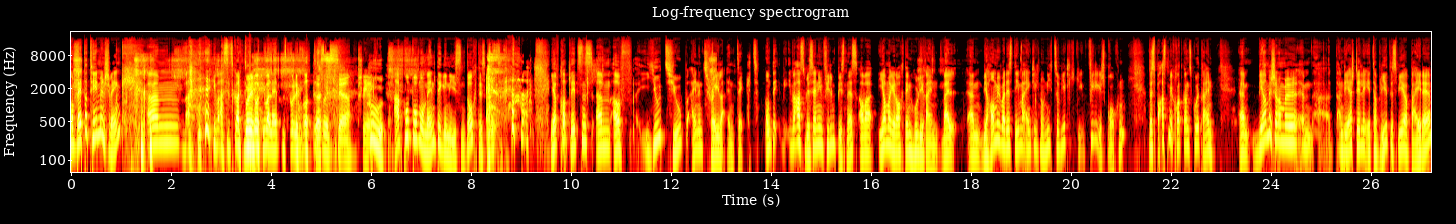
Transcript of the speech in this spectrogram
kompletter Themenschwenk. ähm, ich weiß jetzt gar nicht, wie ich überleiten soll. Das ist sehr schwierig. Puh, apropos Momente genießen. Doch, das geht. ich habe gerade letztens ähm, auf YouTube einen Trailer entdeckt. Und ich weiß, wir sind im Filmbusiness, aber ich habe mir gedacht, den hole ich rein, weil ähm, wir haben über das Thema eigentlich noch nicht so wirklich viel gesprochen. Das passt mir gerade ganz gut rein. Ähm, wir haben ja schon einmal ähm, an der Stelle etabliert, dass wir beide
